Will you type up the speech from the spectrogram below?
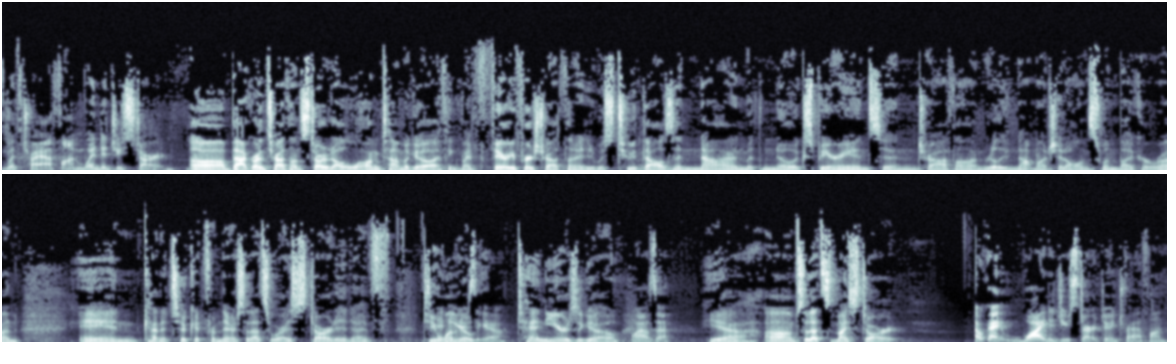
with triathlon? When did you start? Uh, background triathlon started a long time ago. I think my very first triathlon I did was 2009 with no experience in triathlon, really not much at all in swim, bike, or run, and kind of took it from there. So that's where I started. I've do you 10 want to years know? ago. Ten years ago. Wowza. Yeah. Um, so that's my start. Okay, why did you start doing triathlon?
